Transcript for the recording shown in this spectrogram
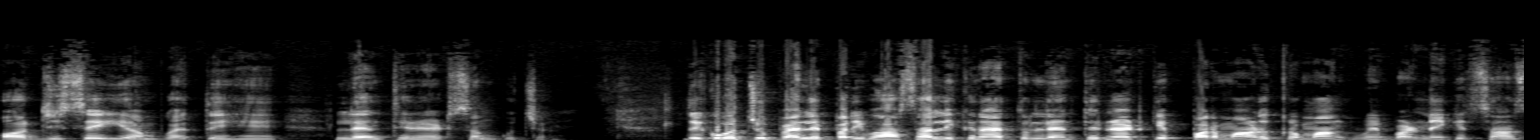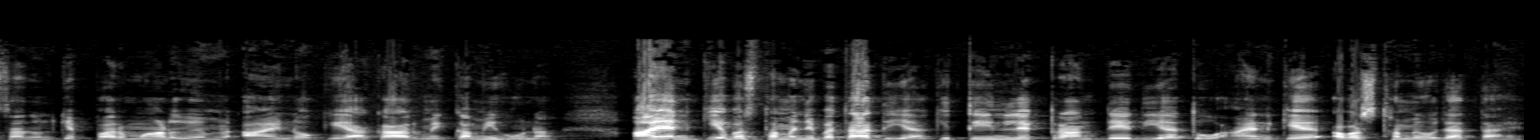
और जिसे ही हम कहते हैं लेंथेनेट संकुचन। देखो बच्चों, पहले परिभाषा लिखना है तो लेंथेनेट के परमाणु क्रमांक में बढ़ने के साथ साथ उनके परमाणु में आयनों के आकार में कमी होना। आयन की अवस्था मैंने बता दिया कि तीन इलेक्ट्रॉन दे दिया तो आयन के अवस्था में हो जाता है।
